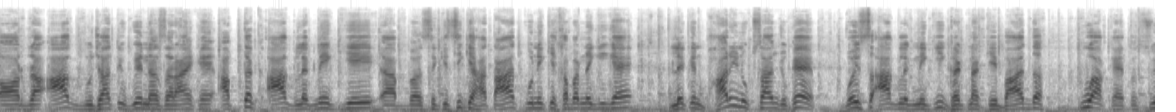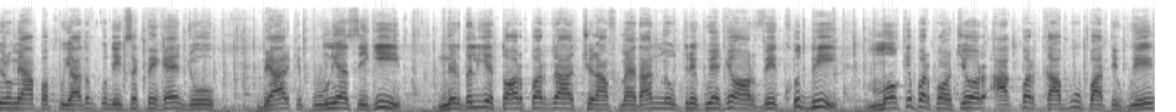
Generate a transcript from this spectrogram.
और आग बुझाते हुए नज़र आए हैं। अब तक आग लगने के से किसी के हताहत होने की खबर नहीं है, लेकिन भारी नुकसान जो है, वो इस आग लगने की घटना के बाद हुआ है। तस्वीरों में आप पप्पू यादव को देख सकते हैं, जो बिहार के पूर्णिया से ही निर्दलीय तौर पर चुनाव मैदान में उतरे हुए हैं और वे खुद भी मौके पर पहुँचे और आग पर काबू पाते हुए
